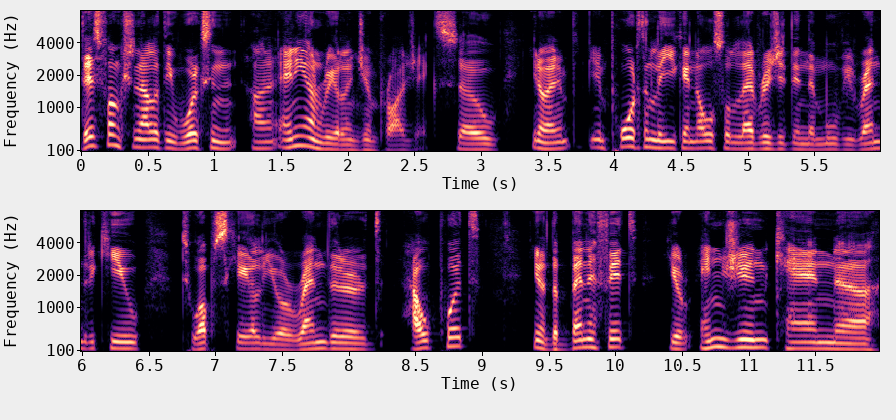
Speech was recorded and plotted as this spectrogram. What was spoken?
This functionality works in on any Unreal Engine project. So, you know, importantly, you can also leverage it in the movie render queue to upscale your rendered output. You know, the benefit, your engine can uh,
